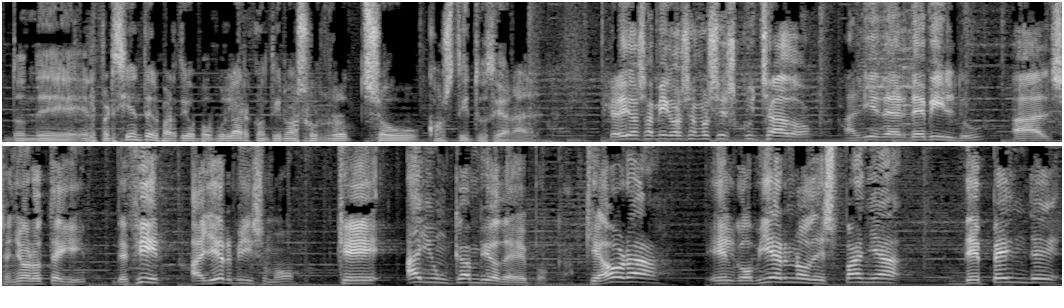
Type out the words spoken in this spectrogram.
donde el presidente del Partido Popular continúa su roadshow constitucional. Queridos amigos, hemos escuchado al líder de Bildu, al señor Otegui, decir ayer mismo que hay un cambio de época, que ahora el gobierno de España depende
